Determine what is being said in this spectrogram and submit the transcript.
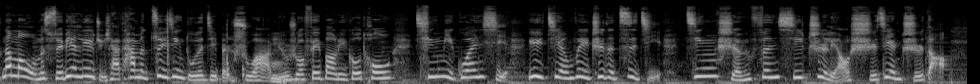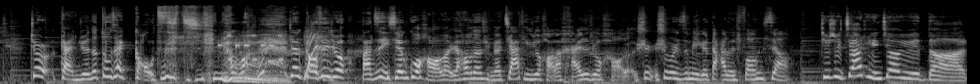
那么我们随便列举一下他们最近读的几本书啊，比如说《非暴力沟通》《亲密关系》《遇见未知的自己》《精神分析治疗实践指导》。就是感觉呢都在搞自己，你知道吗？就搞自己就把自己先过好了，然后呢整个家庭就好了，孩子就好了，是是不是这么一个大的方向？就是家庭教育的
